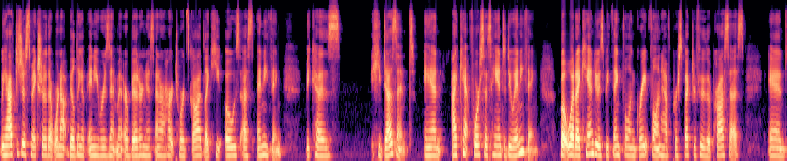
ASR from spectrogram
we have to just make sure that we're not building up any resentment or bitterness in our heart towards God, like He owes us anything, because He doesn't. And I can't force His hand to do anything. But what I can do is be thankful and grateful and have perspective through the process and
